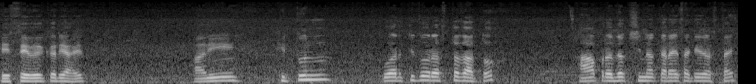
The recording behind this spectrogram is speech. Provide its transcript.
हे सेवेकरी आहेत. आणि इथून वरती जो रस्ता जातो. हा प्रदक्षिणा करायसाठी रस्ता आहे.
